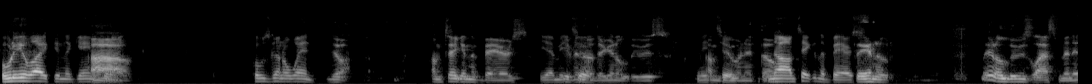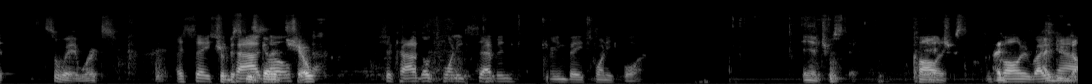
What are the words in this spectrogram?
Who do you like in the game? Uh, Who's gonna win? yeah, I'm taking the Bears, Yeah, me even too. though they're gonna lose. Me I'm too. doing it though. No, I'm taking the Bears. They're gonna they're gonna lose last minute. That's the way it works. I say Trubisky's Chicago. gonna choke. Chicago 27, Green Bay 24. Interesting. Calling it. Interesting. I'm calling it right do now.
